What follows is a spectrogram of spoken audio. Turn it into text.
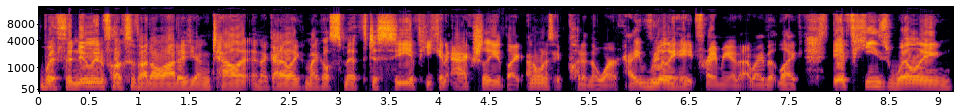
with the new influx of a lot of young talent and a guy like Michael Smith to see if he can actually like I don't want to say put in the work. I really hate framing it that way, but like if he's willing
